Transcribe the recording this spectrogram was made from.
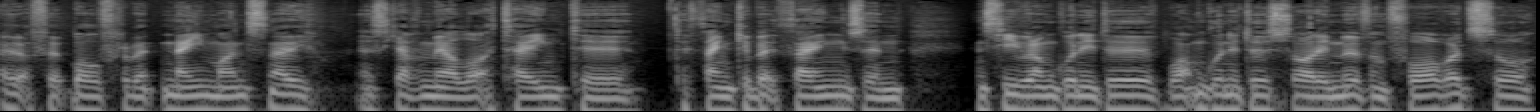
out of football for about nine months now. It's given me a lot of time to to think about things and, and see what I'm going to do, what I'm going to do. Sorry, moving forward. So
